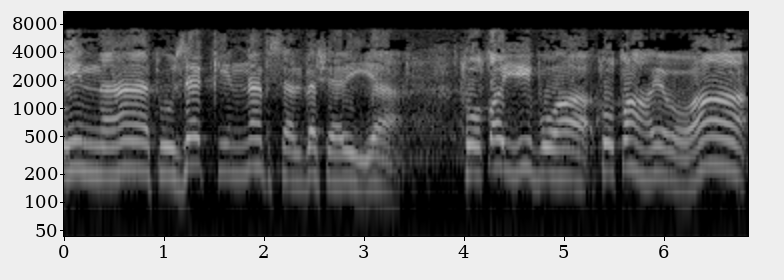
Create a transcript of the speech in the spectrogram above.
إنها تزكي النفس البشرية تطيبها تطهرها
